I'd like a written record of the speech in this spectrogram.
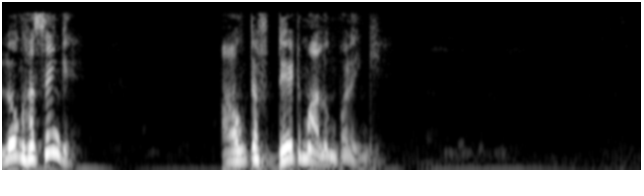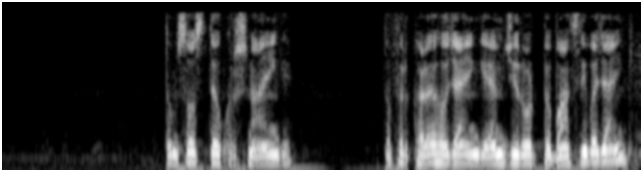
लोग हंसेंगे। आउट ऑफ़ डेट मालूम पड़ेंगे। तुम सोचते हो कृष्ण आएँगे तो फिर खड़े हो जाएँगे एमजी रोड पे बांसुरी बजाएँगे।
